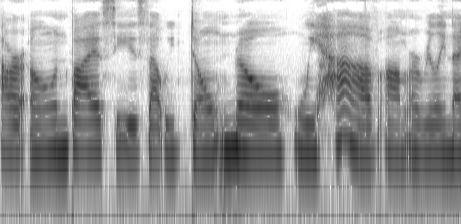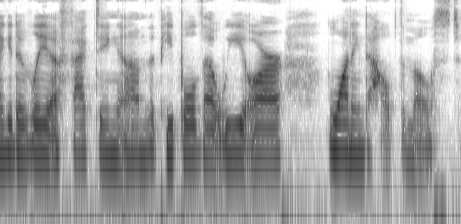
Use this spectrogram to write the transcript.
our own biases that we don't know we have um, are really negatively affecting um, the people that we are wanting to help the most.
